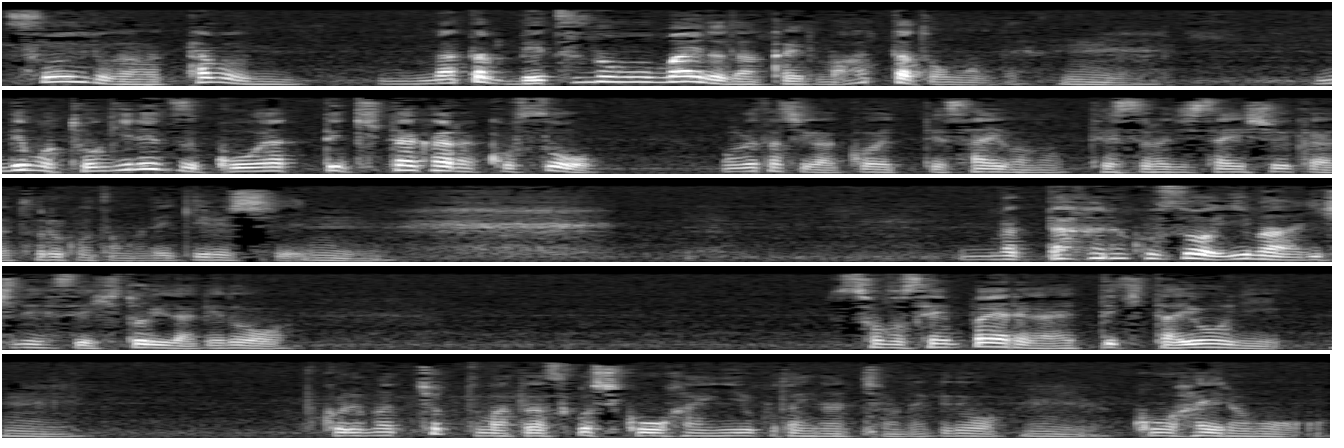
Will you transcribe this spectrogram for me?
そういうのが多分また別の前の段階でもあったと思うんだよ。うん。でも途切れずこうやって来たからこそ俺たちがこうやって最後のテスラジ最終回を取ることもできるし、うん。まあ、だからこそ今1年生1人だけどその先輩らがやってきたようにうん。これまちょっとまた少し後輩に言うことになっちゃうんだけどうん。後輩らも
